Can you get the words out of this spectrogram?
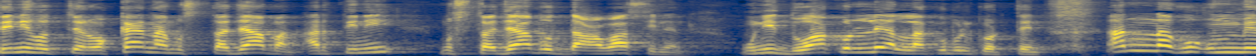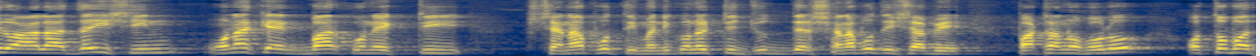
তিনি হচ্ছেন ওকায়না মুস্তাজাবান, আর তিনি মুস্তাজাবুদ্দাওয়া ছিলেন। উনি দোয়া করলে আল্লাহ কবুল করতেন। আন্নাহু উম্মির আলা জাইসিন ওনাকে একবার কোনো একটি সেনাপতি মানে কোনো একটি যুদ্ধের সেনাপতি হিসাবে পাঠানো হলো, অতবার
